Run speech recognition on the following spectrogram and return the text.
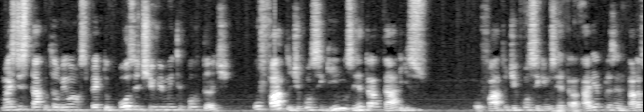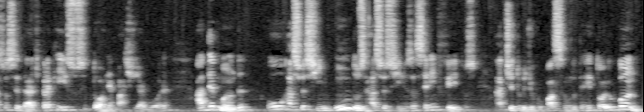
Mas destaco também um aspecto positivo e muito importante: o fato de conseguirmos retratar isso o fato de conseguirmos retratar e apresentar à sociedade para que isso se torne, a partir de agora, a demanda ou o raciocínio, um dos raciocínios a serem feitos a título de ocupação do território urbano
